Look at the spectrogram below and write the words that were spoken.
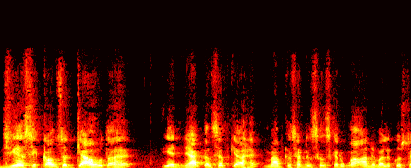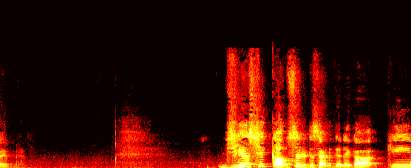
जीएसटी काउंसिल क्या होता है? ये नया कंसेप्ट क्या है? मैं आपके साथ डिस्कस करूँगा आने वाले कुछ टाइम में। जीएसटी काउंसिल डिसाइड करेगा कि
